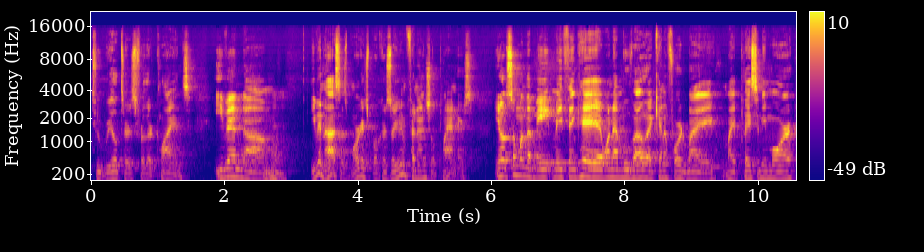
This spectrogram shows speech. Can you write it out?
to realtors for their clients. Even um, even us as mortgage brokers or even financial planners. You know, someone that may may think, hey, I want to move out, I can't afford my my place anymore.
